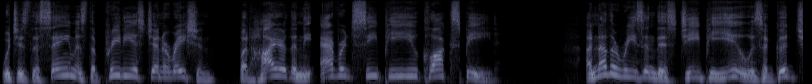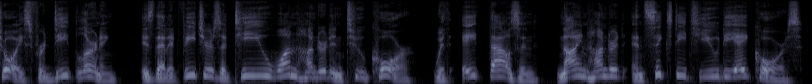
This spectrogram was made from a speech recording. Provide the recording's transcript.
which is the same as the previous generation but higher than the average CPU clock speed. Another reason this GPU is a good choice for deep learning is that it features a TU102 core with 8,960 CUDA cores.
